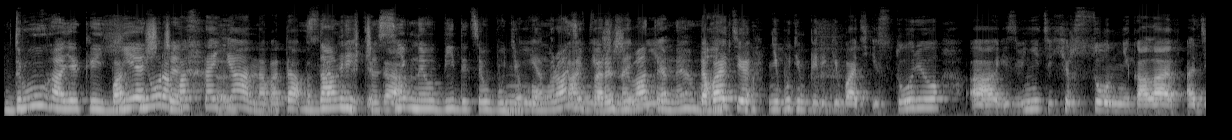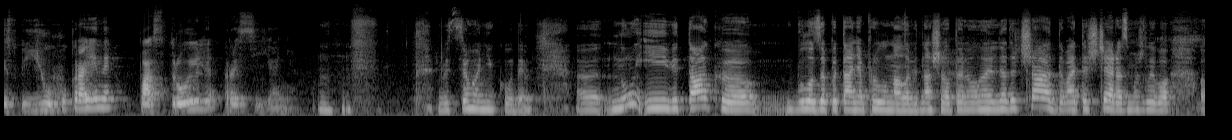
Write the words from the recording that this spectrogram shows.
друга, який є Партнера ще постоянного, да, з давніх часів, да. не обійдеться в будь-якому разі. конечно, переживати нет. не варто. Давайте не будем перегибать историю. А, Извините, Херсон, Николаев, Одессу, юг Украины построили россияне. Без цього нікуди. Е, Ну і відтак е, було запитання пролунало від нашого телеглядача. Давайте ще раз, можливо, е,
